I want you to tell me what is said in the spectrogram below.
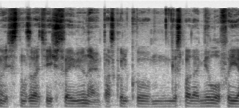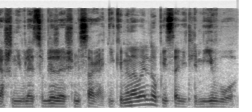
ну, если называть вещи своими именами, поскольку господа Милов и Яшин являются ближайшими соратниками Навального, представителями его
